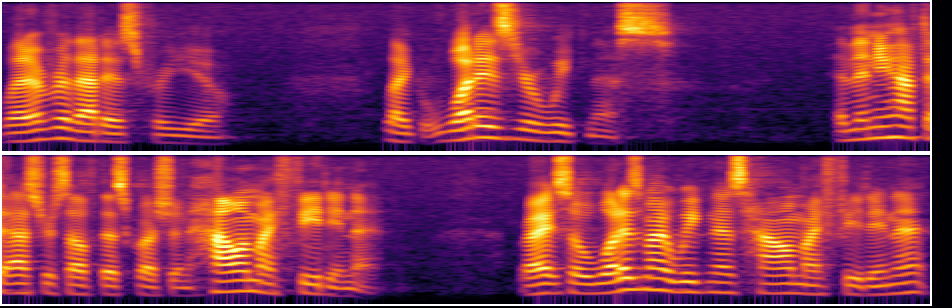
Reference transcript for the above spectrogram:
whatever that is for you, like, what is your weakness? And then you have to ask yourself this question How am I feeding it? Right? So, what is my weakness? How am I feeding it?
